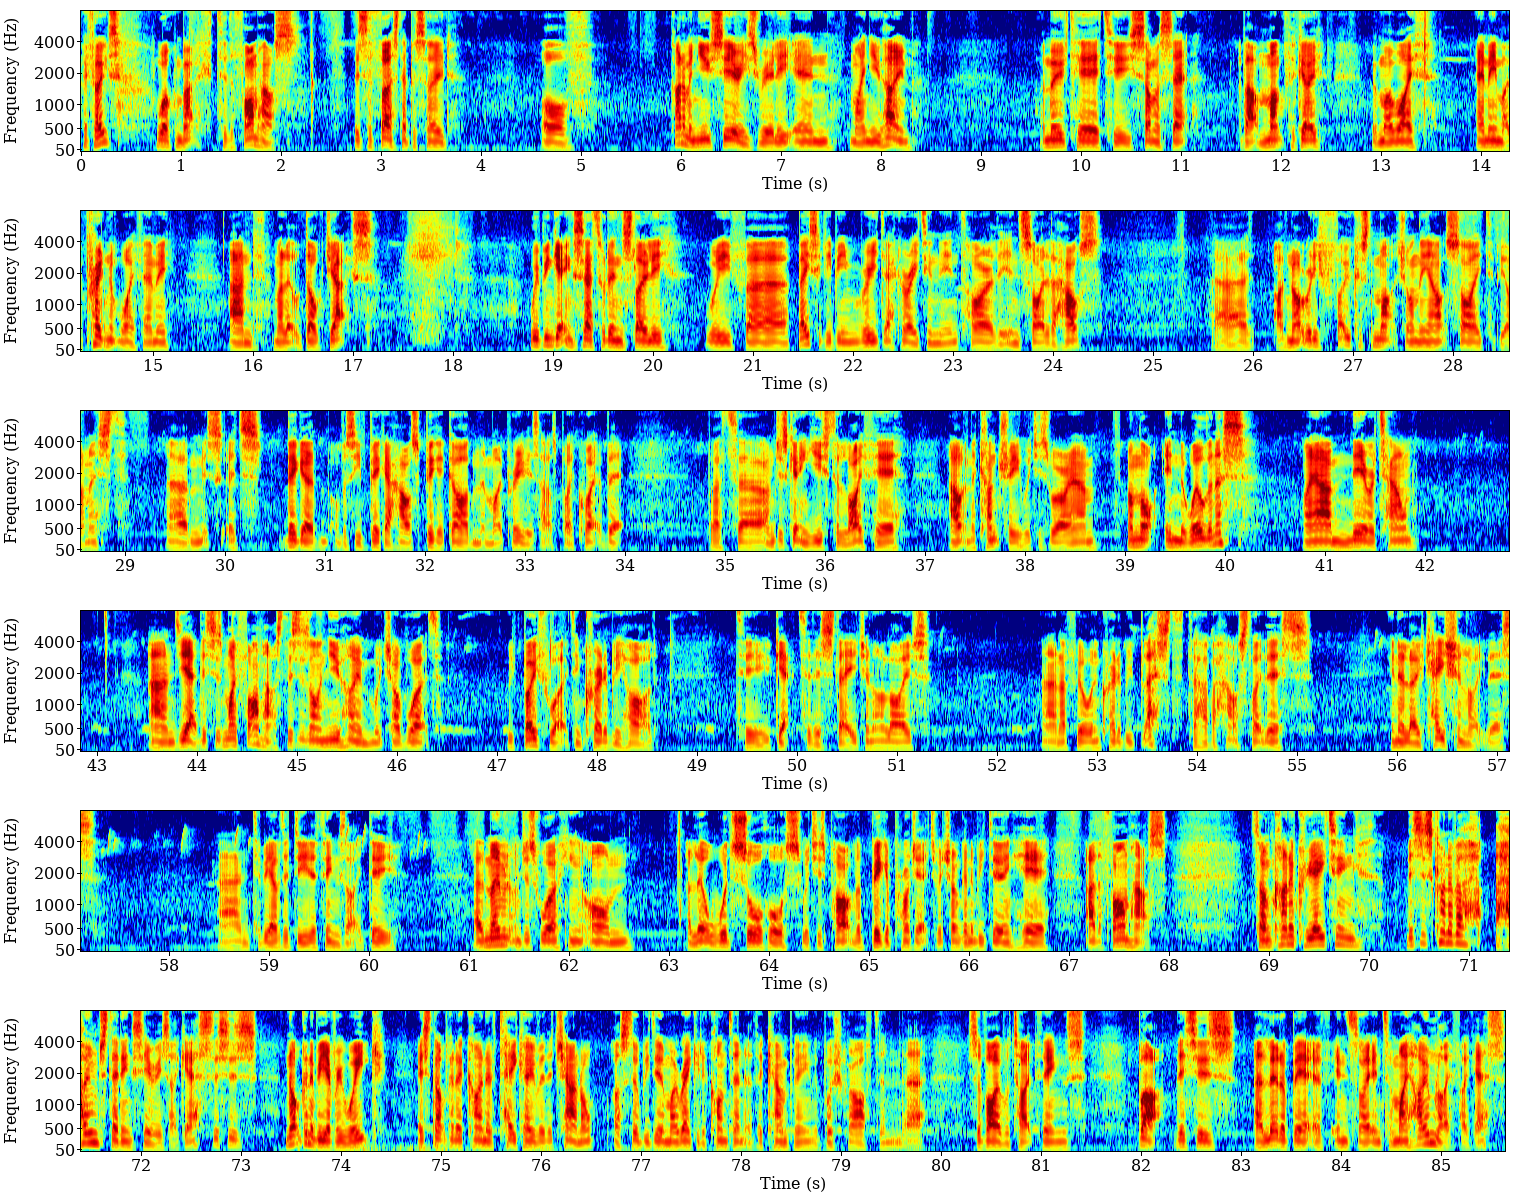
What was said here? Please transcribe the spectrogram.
Hey folks, welcome back to the farmhouse. This is the first episode of kind of a new series really in my new home. I moved here to Somerset about a month ago with my wife Emmy, my pregnant wife Emmy, and my little dog Jax. We've been getting settled in slowly. We've uh, basically been redecorating the entire of the inside of the house. Uh, I've not really focused much on the outside to be honest. Um, it's, it's bigger, obviously bigger house, bigger garden than my previous house by quite a bit. But uh, I'm just getting used to life here out in the country, which is where I am. I'm not in the wilderness. I am near a town. And yeah, this is my farmhouse. This is our new home, which I've worked, we've both worked incredibly hard to get to this stage in our lives. And I feel incredibly blessed to have a house like this in a location like this and to be able to do the things that I do. At the moment I'm just working on a little wood sawhorse which is part of a bigger project which I'm going to be doing here at the farmhouse. So I'm kind of creating, this is kind of a, homesteading series I guess. This is not going to be every week. It's not going to kind of take over the channel. I'll still be doing my regular content of the camping, the bushcraft and uh, survival type things. But this is a little bit of insight into my home life I guess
